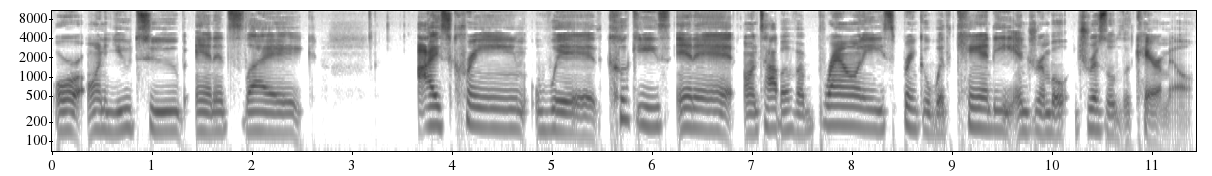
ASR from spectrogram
or on YouTube and it's like ice cream with cookies in it on top of a brownie sprinkled with candy and drizzled with caramel.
